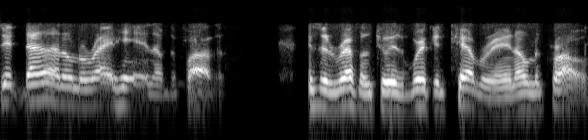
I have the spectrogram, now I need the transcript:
sat down on the right hand of the Father. This is reference to his work at Calvary and on the cross.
